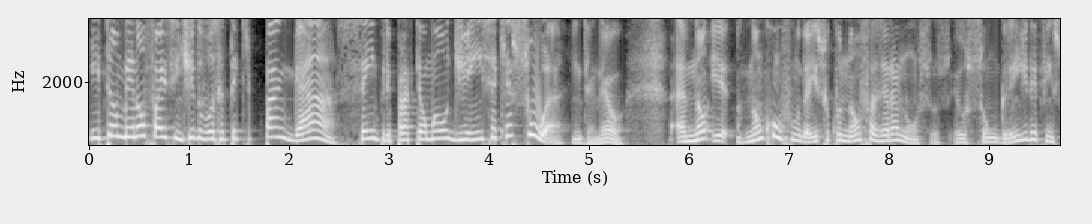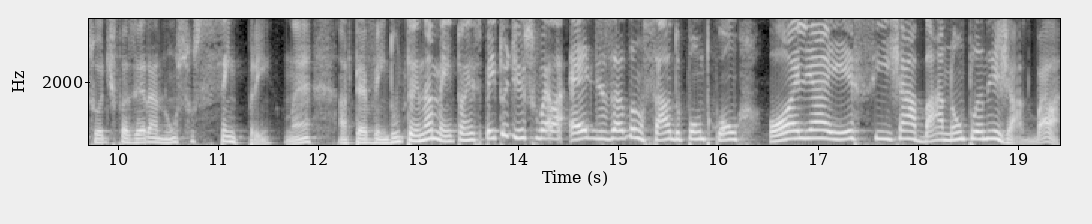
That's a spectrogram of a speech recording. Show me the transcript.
e também não faz sentido você ter que pagar sempre para ter uma audiência que é sua, entendeu? É, não, não confunda isso com não fazer anúncios. Eu sou um grande defensor de fazer anúncios sempre né? Até vendo um treinamento a respeito disso, vai lá, edsavançado.com. Olha esse jabá não planejado. Vai lá,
